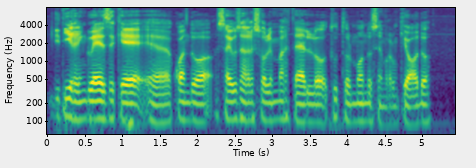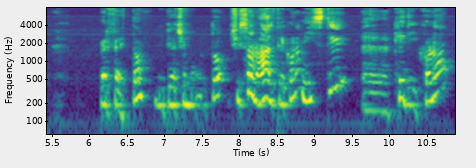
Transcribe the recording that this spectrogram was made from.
di dire inglese che eh, quando sai usare solo il martello tutto il mondo sembra un chiodo. Perfetto, mi piace molto. Ci sono altri economisti eh, che dicono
